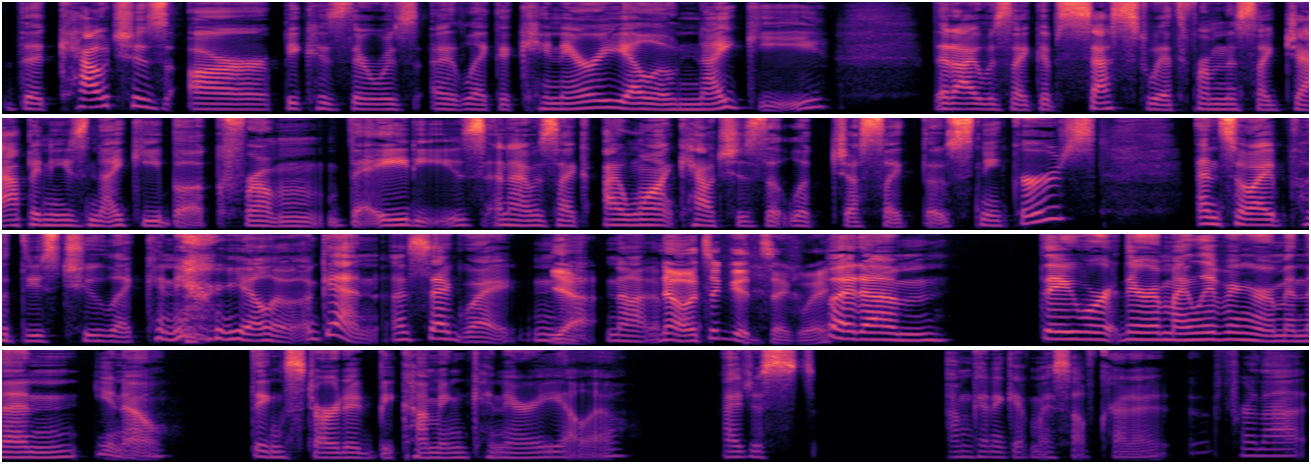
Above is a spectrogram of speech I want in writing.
the couches are because there was a, like a canary yellow Nike that I was like obsessed with from this like Japanese Nike book from the 80s, and I was like, I want couches that look just like those sneakers. And so I put these two like canary yellow again, a segue. n- Yeah. not a no, it's a good segue. but um, they were they're in my living room, and then you know things started becoming canary yellow. I just I'm gonna give myself credit for that.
